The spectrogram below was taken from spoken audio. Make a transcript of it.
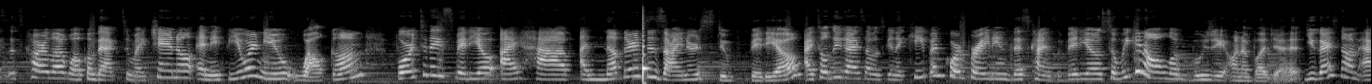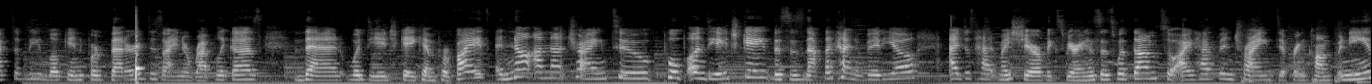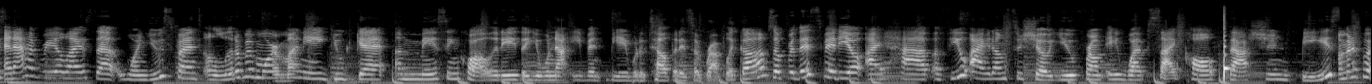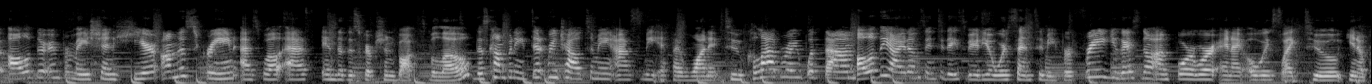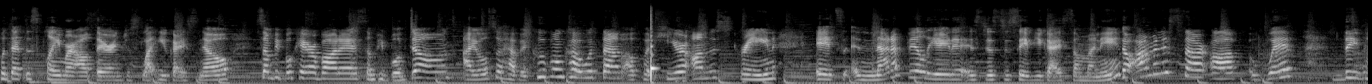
guys, it's Karla. Welcome back to my channel. And if you are new, welcome. For today's video, I have another designer stoop video. I told you guys I was gonna keep incorporating this kinds of videos so we can all look bougie on a budget. You guys know I'm actively looking for better designer replicas than what DHgate can provide. And no, I'm not trying to poop on DHgate. This is not the kind of video. I just had my share of experiences with them. So I have been trying different companies and I have realized that when you spend a little bit more money, you get amazing quality that you will not even be able to tell that it's a replica. So for this video, I have a few items to show you from a website called Fashion Beast. I'm gonna put all of their information here on the screen as well as in the description box below. This company did reach out to me and asked me if I wanted to collaborate with them. All of the items in today's video were sent to me for free. You guys know I'm forward and I always like to, you know, put that disclaimer out there and just let you guys know. Some people care about it, some people don't. I also have a coupon code with them. I'll put here on the screen. It's not affiliated, it's just to save you guys some money. So I'm gonna start off with the,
